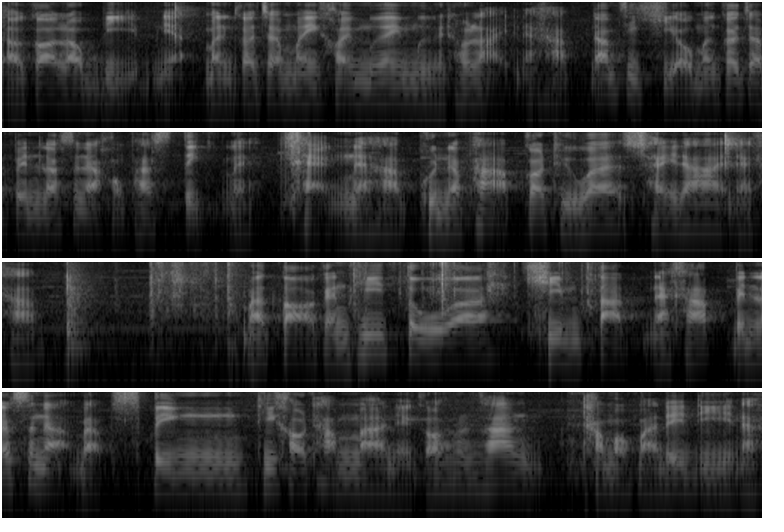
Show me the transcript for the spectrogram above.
แล้วก็เราบีบเนี่ยมันก็จะไม่ค่อยเมื่อยมือเท่าไหร่นะครับด้ามสีเขียวมันก็จะเป็นลักษณะของพลาสติกเลยแข็งนะครับ คุณภาพก็ถือว่าใช้ได้นะครับมาต่อกันที่ตัวครีมตัดนะครับ เป็นลักษณะแบบสปริงที่เขาทำมาเนี่ยก็ค่อนข้างทำออกมาได้ดีนะ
